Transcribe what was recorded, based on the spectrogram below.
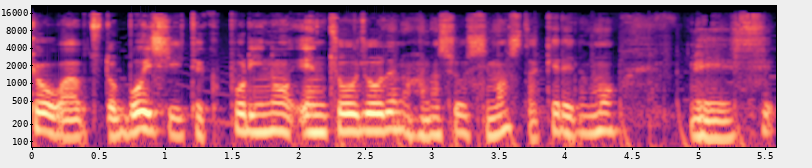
今日はちょっと Voicy テクポリの延長上での話をしましたけれども、えー、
